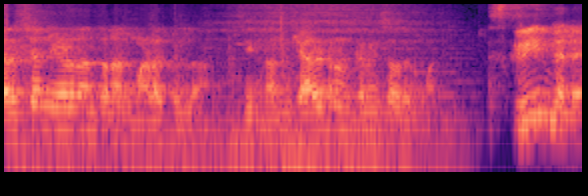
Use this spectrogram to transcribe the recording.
ದರ್ಶನ್ ಹೇಳ್ದ ಅಂತ ನಾನು ಮಾಡೋಕ್ಕಿಲ್ಲ. ಈ ನನ್ನ ಕ್ಯಾರೆಕ್ಟರ್ ನನ್ನ ಕನ್ವಿನ್ಸ್ ಅದನ್ನು ಮಾಡ್ತೀನಿ. ಸ್ಕ್ರೀನ್ ಮೇಲೆ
